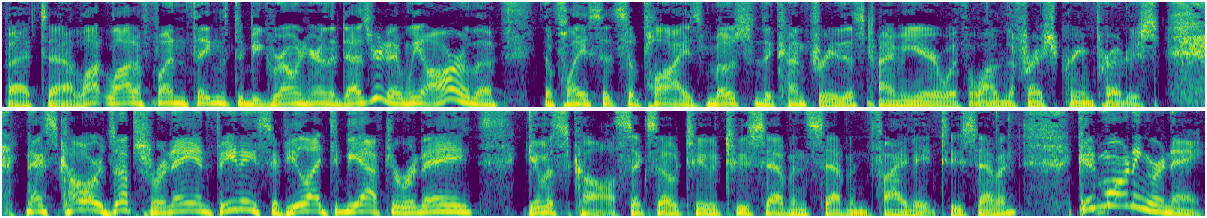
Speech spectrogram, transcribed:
But uh, a lot, lot of fun things to be grown here in the desert, and we are the the place that supplies most of the country this time of year with a lot of the fresh green produce. Next caller is up, it's Renee in Phoenix. If you like to be after Renee, give us a call 602-277-5827. Good morning, Renee.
